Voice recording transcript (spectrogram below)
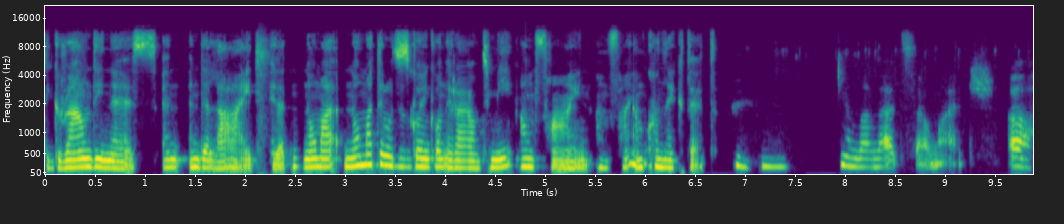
the groundiness and, and the light. That no, ma- no matter what is going on around me, I'm fine. I'm fine. I'm connected. Mm-hmm. I love that so much. Oh,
